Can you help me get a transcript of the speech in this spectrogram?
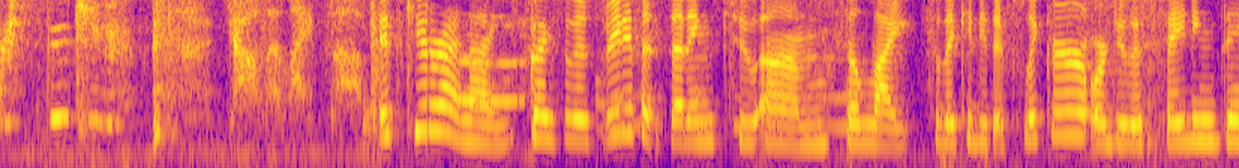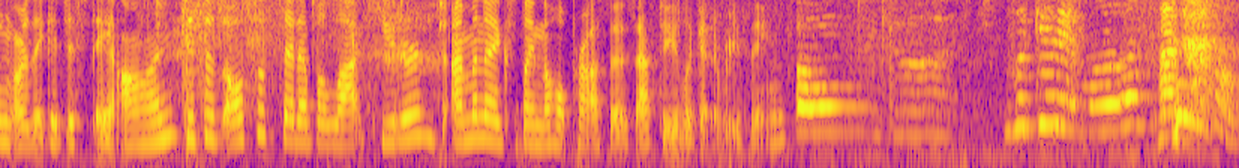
This is my first spooky basket. Y'all, it lights up. It's cuter at night. Guys, so there's three different settings to um the light. So they could either flicker or do this fading thing or they could just stay on. This is also set up a lot cuter. I'm gonna explain the whole process after you look at everything. Oh my gosh. Look at it, Mom. I know.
